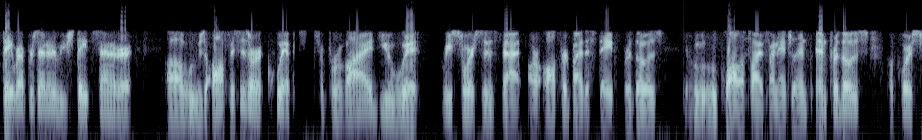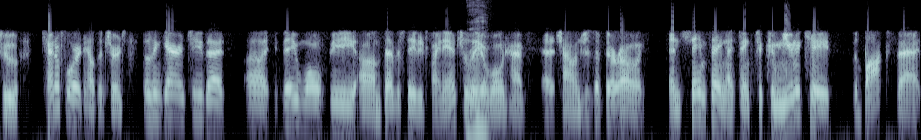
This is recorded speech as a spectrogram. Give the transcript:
state representative, your state senator, uh, whose offices are equipped to provide you with resources that are offered by the state for those who, who qualify financially. And, and for those, of course, who can afford health insurance, doesn't guarantee that uh, they won't be um, devastated financially or won't have uh, challenges of their own. And same thing, I think, to communicate the box that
